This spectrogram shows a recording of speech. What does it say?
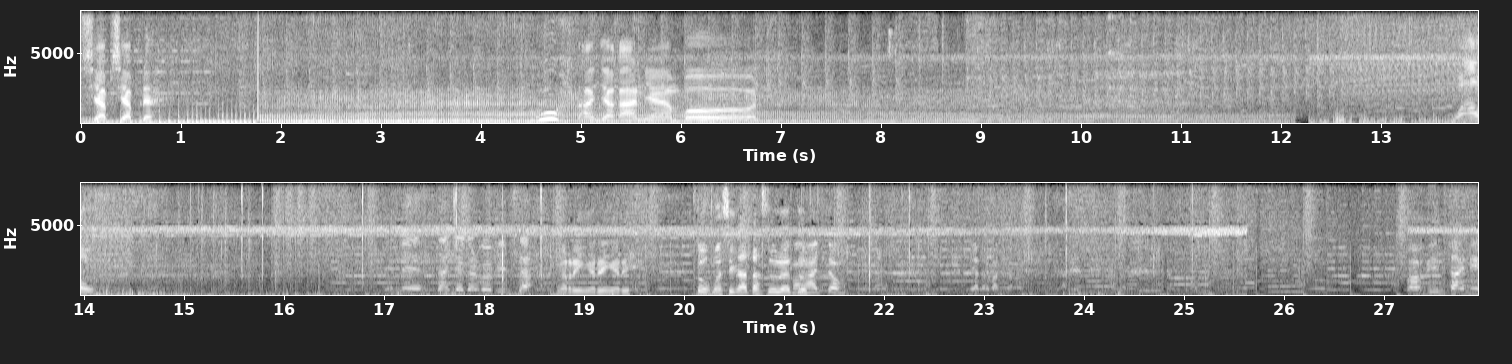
Siap-siap dah. Uh, tanjakannya ampun. Wow, Ini Tanjakan Babinsa, ngeri ngeri ngeri. Tuh masih ke atas lihat tuh. Mang Acong. Lihat tempatnya. Babinsa ini.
